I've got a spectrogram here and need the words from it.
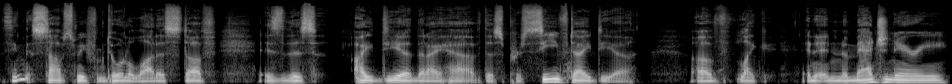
the thing that stops me from doing a lot of stuff is this idea that I have, this perceived idea of like an, an imaginary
